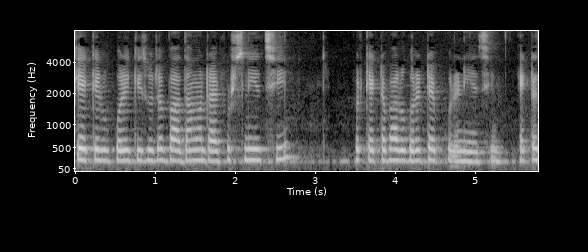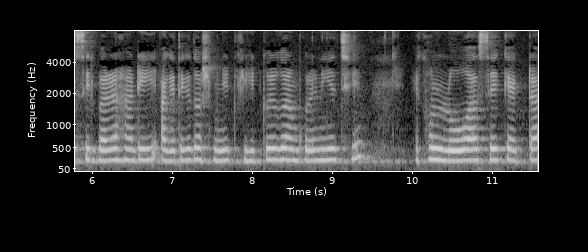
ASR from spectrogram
কেকের উপরে কিছুটা বাদাম আর ড্রাই ফ্রুটস নিয়েছি। এবার কেকটা ভালো করে ট্যাপ করে নিয়েছি। একটা সিলভারের হাঁড়ি আগে থেকে দশ মিনিট হিট করে গরম করে নিয়েছি। এখন লো আছে কেকটা।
